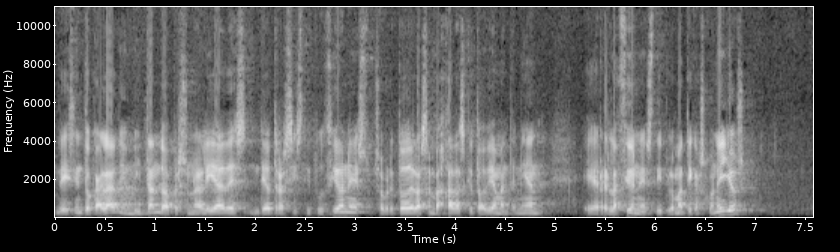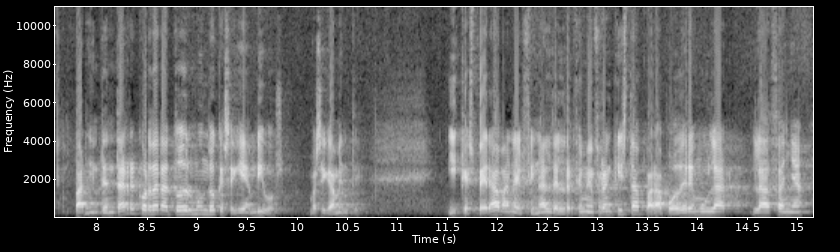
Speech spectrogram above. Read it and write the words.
de distinto calado, invitando a personalidades de otras instituciones, sobre todo de las embajadas que todavía mantenían eh, relaciones diplomáticas con ellos, para intentar recordar a todo el mundo que seguían vivos, básicamente y que esperaban el final del régimen franquista para poder emular la hazaña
